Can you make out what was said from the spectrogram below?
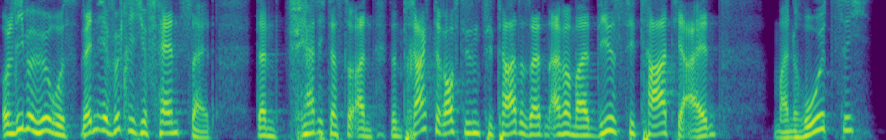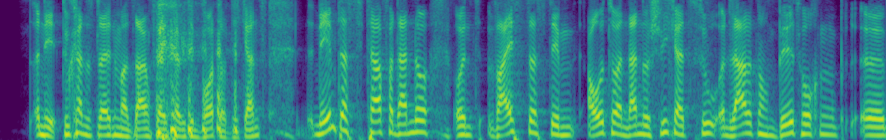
Und liebe Hörus, wenn ihr wirkliche Fans seid, dann fertigt das so an. Dann tragt doch auf diesen Zitate-Seiten einfach mal dieses Zitat hier ein. Man holt sich äh, Nee, du kannst es gleich nochmal sagen, vielleicht habe ich den Wort noch nicht ganz. Nehmt das Zitat von Nando und weist das dem Autor Nando Schwieger zu und ladet noch ein Bild hoch, ein äh,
